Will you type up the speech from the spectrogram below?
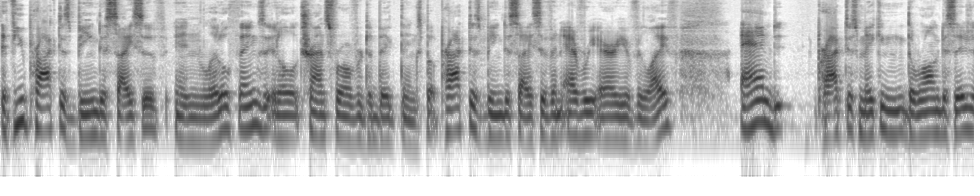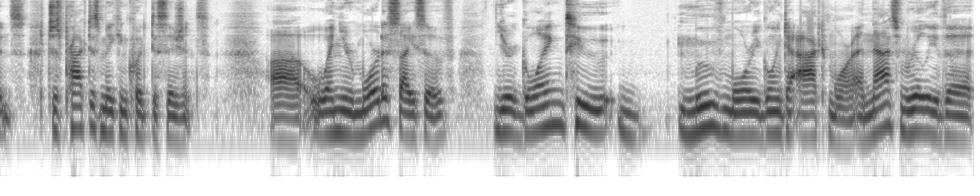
if you practice being decisive in little things, it'll transfer over to big things. But practice being decisive in every area of your life and practice making the wrong decisions. Just practice making quick decisions. Uh, when you're more decisive, you're going to move more, you're going to act more, and that's really the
